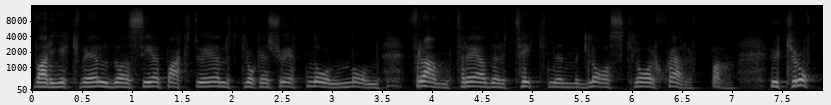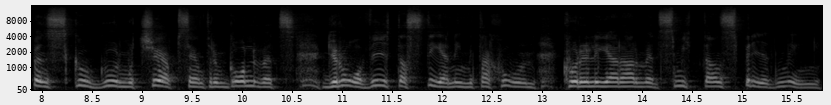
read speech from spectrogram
Varje kväll då han ser på Aktuellt klockan 21.00 framträder tecknen med glasklar skärpa. Hur kroppens skuggor mot köpcentrumgolvets gråvita stenimitation korrelerar med smittans spridning.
